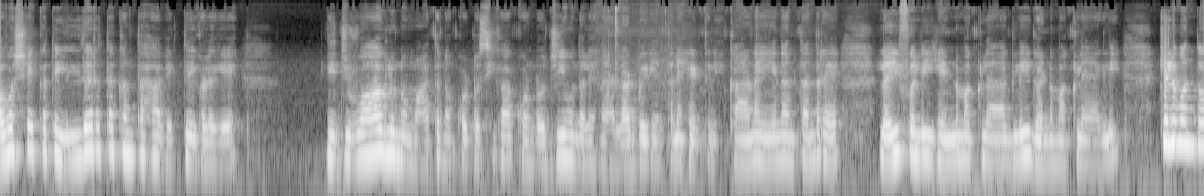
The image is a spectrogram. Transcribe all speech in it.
ಅವಶ್ಯಕತೆ ಇಲ್ಲದೇ ಇರತಕ್ಕಂತಹ ವ್ಯಕ್ತಿಗಳಿಗೆ ನಿಜವಾಗ್ಲೂ ಮಾತನ್ನು ಕೊಟ್ಟು ಸಿಗಾಕೊಂಡು ಜೀವನದಲ್ಲಿ ಅಲ್ಲಾಡಬೇಡಿ ಅಂತಲೇ ಹೇಳ್ತೀನಿ. ಕಾರಣ ಏನಂತಂದರೆ ಲೈಫಲ್ಲಿ ಹೆಣ್ಣು ಮಕ್ಕಳೇ ಆಗಲಿ ಗಂಡು ಮಕ್ಕಳೇ ಆಗಲಿ ಕೆಲವೊಂದು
